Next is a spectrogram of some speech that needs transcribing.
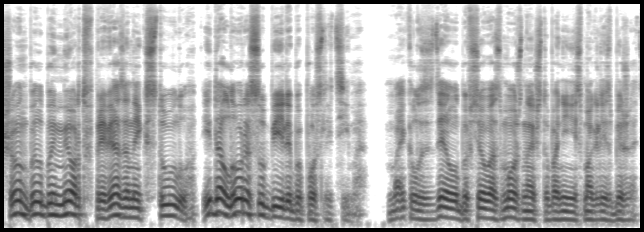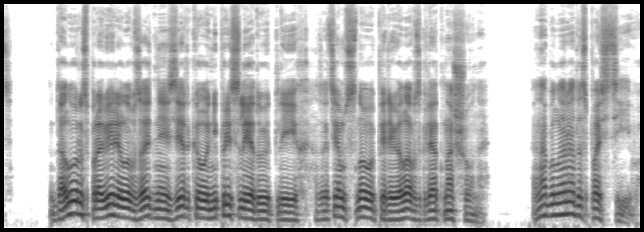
Шон был бы мертв, привязанный к стулу, и Долорес убили бы после Тима. Майкл сделал бы все возможное, чтобы они не смогли сбежать. Долорес проверила в заднее зеркало, не преследуют ли их, затем снова перевела взгляд на Шона. Она была рада спасти его,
